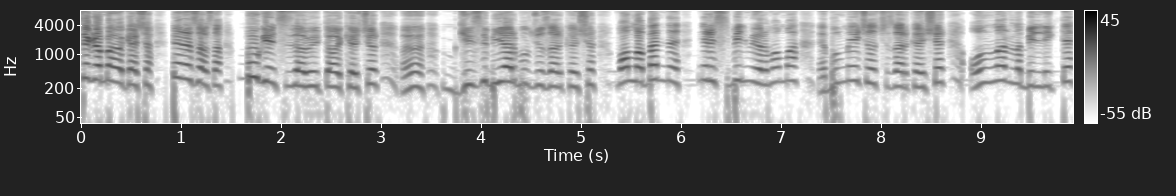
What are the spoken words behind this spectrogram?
Instagram ben arkadaşlar. Ben Asarsa. Bugün sizlerle birlikte arkadaşlar e, gizli bir yer bulacağız arkadaşlar. Valla ben de neresi bilmiyorum ama e, bulmaya çalışacağız arkadaşlar. Onlarla birlikte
